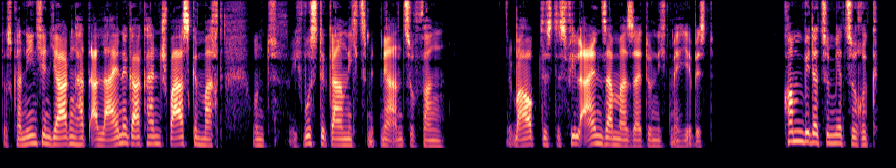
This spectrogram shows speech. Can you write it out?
Das Kaninchenjagen hat alleine gar keinen Spaß gemacht, und ich wusste gar nichts mit mir anzufangen. Überhaupt ist es viel einsamer, seit du nicht mehr hier bist. Komm wieder zu mir zurück.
